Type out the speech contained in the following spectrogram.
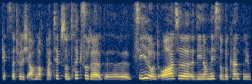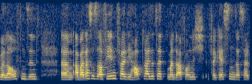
gibt es natürlich auch noch ein paar Tipps und Tricks oder äh, Ziele und Orte, die noch nicht so bekannt und überlaufen sind. Ähm, aber das ist auf jeden Fall die Hauptreisezeit. Man darf auch nicht vergessen, dass halt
